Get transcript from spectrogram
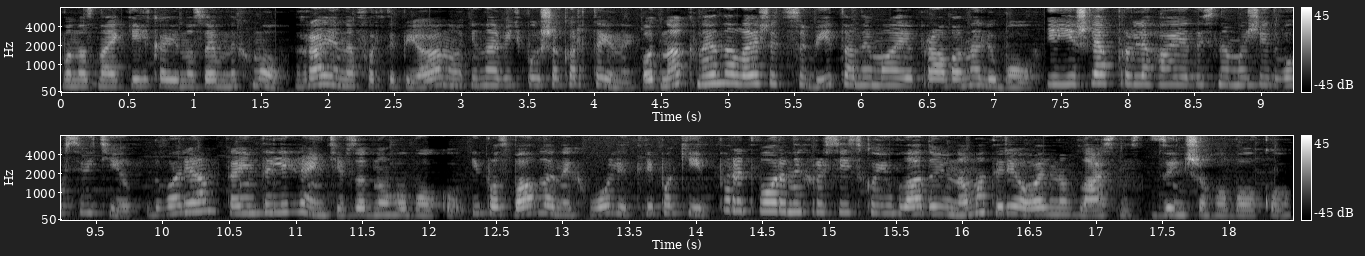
Вона знає кілька іноземних мов, грає на фортепіано і навіть пише картини. Однак не належить собі та не має права на любов. Її шлях пролягає десь на межі двох світів: дворян та інтелігентів з одного боку, і позбавлених волі кріпаків, перетворених російською владою на матеріальну власність з іншого боку.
